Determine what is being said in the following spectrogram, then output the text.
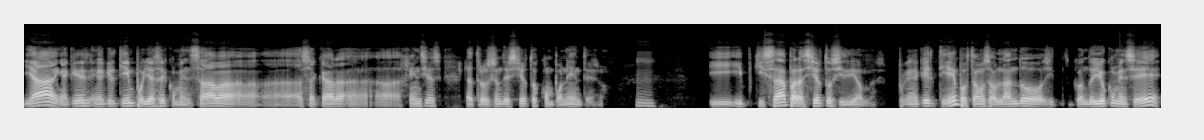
Ya en aquel, en aquel tiempo ya se comenzaba a, a sacar a, a agencias la traducción de ciertos componentes, ¿no? Mm, y, y quizá para ciertos idiomas, porque en aquel tiempo estamos hablando, cuando yo comencé,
